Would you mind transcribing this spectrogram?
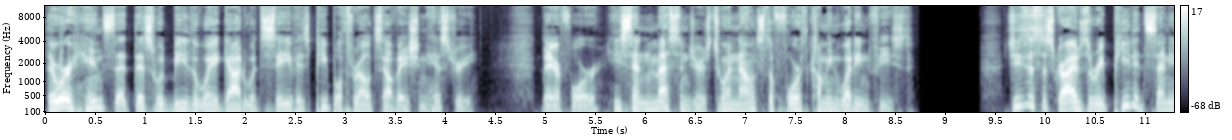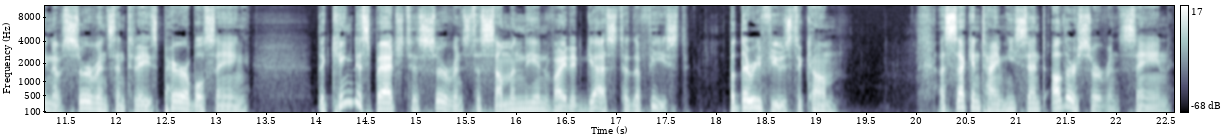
there were hints that this would be the way God would save his people throughout salvation history. Therefore, he sent messengers to announce the forthcoming wedding feast. Jesus describes the repeated sending of servants in today's parable, saying, the king dispatched his servants to summon the invited guests to the feast, but they refused to come. A second time he sent other servants, saying,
